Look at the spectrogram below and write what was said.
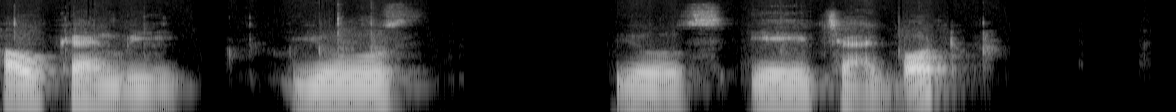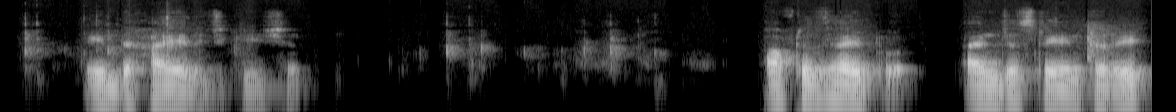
How can we use use AI chatbot in the higher education? After this, I I'm just enter it.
